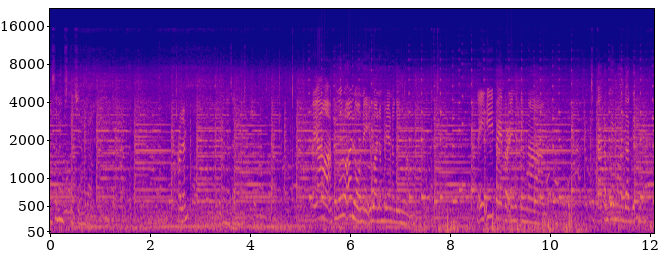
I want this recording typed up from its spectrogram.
Nasaan yung station ng gamit? Alam? Hindi ko nasaan yung station ng gamit. Kaya nga, siguro ano, naiiwanan mo yan na ganyan. Naiipit or anything na tatampo yung mga gadget mo.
